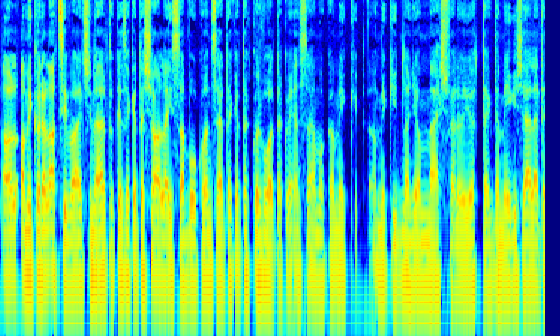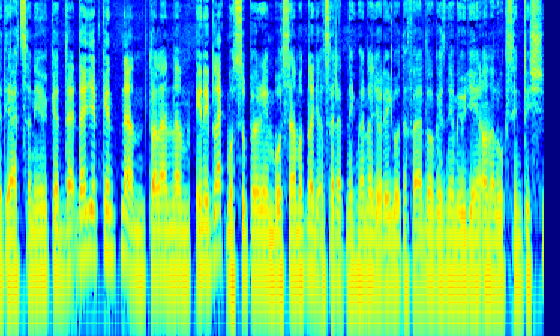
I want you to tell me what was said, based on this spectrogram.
amikor a Lacival csináltuk ezeket a Sallai Szabó koncerteket, akkor voltak olyan számok, amik, amik így nagyon másfelől jöttek, de mégis el lehetett játszani őket, de, de egyébként nem, talán nem. Én egy Black Moth Super Rainbow számot nagyon szeretnék, mert nagyon régóta feldolgozni, ami ugye ilyen analóg szint is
